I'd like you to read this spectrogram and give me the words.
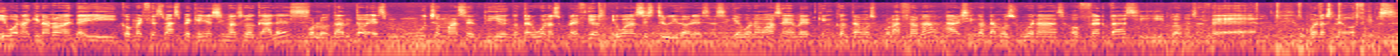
Y bueno, aquí normalmente hay comercios más pequeños y más locales, por lo tanto es mucho más sencillo encontrar buenos precios y buenos distribuidores. Así que bueno, vamos a ver qué encontramos por la zona, a ver si encontramos buenas ofertas y podemos hacer buenos negocios.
